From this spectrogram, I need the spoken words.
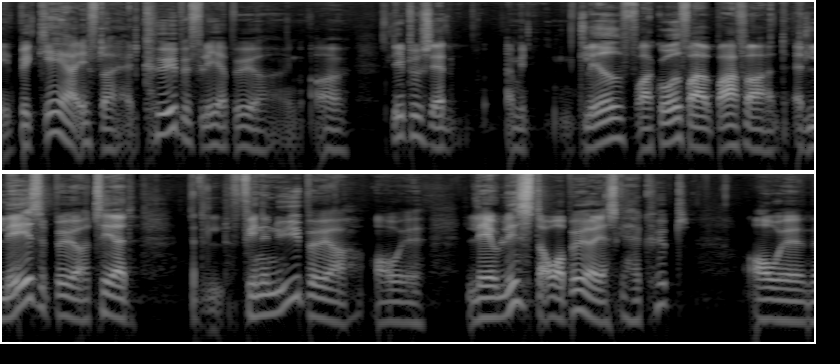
et begær efter at købe flere bøger. Og lige pludselig er, er mit glæde fra gået fra bare fra at, at læse bøger til at, at finde nye bøger og øh, lave lister over bøger, jeg skal have købt. Og øh,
